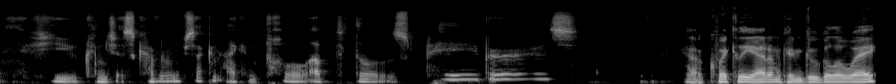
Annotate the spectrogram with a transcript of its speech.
if you can just cover me for a second, I can pull up those papers. How quickly Adam can Google away.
